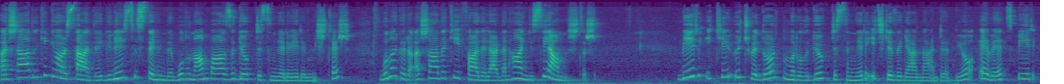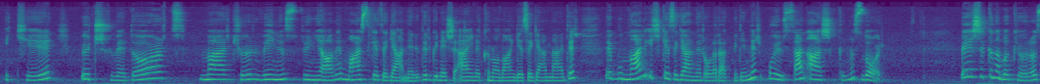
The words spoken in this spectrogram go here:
Aşağıdaki görselde Güneş sisteminde bulunan bazı gök cisimleri verilmiştir. Buna göre aşağıdaki ifadelerden hangisi yanlıştır? 1, 2, 3 ve 4 numaralı gök cisimleri iç gezegenlerdir diyor. Evet 1, 2, 3 ve 4 Merkür, Venüs, Dünya ve Mars gezegenleridir. Güneşe en yakın olan gezegenlerdir. Ve bunlar iç gezegenleri olarak bilinir. Bu yüzden A şıkkımız doğru. B şıkkına bakıyoruz.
